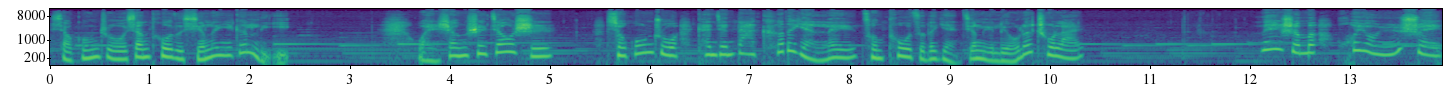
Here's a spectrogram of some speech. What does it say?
小公主向兔子行了一个礼。晚上睡觉时，小公主看见大颗的眼泪从兔子的眼睛里流了出来。为什么会有雨水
